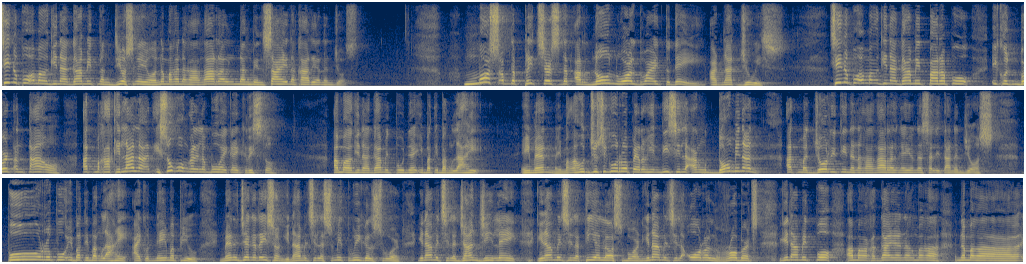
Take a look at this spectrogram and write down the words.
Sino po ang mga ginagamit ng Diyos ngayon ng mga nangangaral ng mensahe ng karya ng Diyos? Most of the preachers that are known worldwide today are not Jewish. Sino po ang mga ginagamit para po i-convert ang tao at makakilala at isuko ang kanilang buhay kay Kristo? Ang mga ginagamit po niya iba't ibang lahi. Amen? May mga Hudyo siguro pero hindi sila ang dominant at majority na nangangaral ngayon ng salita ng Diyos. Puro po iba't ibang lahi. I could name a few. Many generation, ginamit sila Smith Wigglesworth, ginamit sila John G. Lake, ginamit sila T.L. Osborne, ginamit sila Oral Roberts, ginamit po ang mga kagaya ng mga ng mga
